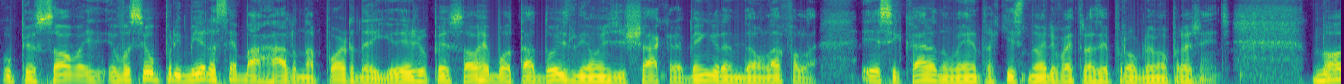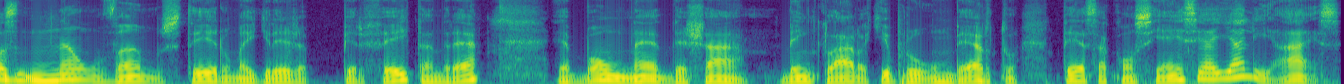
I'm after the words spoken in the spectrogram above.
o pessoal vai. Eu vou ser o primeiro a ser barrado na porta da igreja, o pessoal vai botar dois leões de chácara bem grandão lá e falar: esse cara não entra aqui, senão ele vai trazer problema pra gente. Nós não vamos ter uma igreja perfeita, André. É bom né, deixar bem claro aqui para o Humberto ter essa consciência. E, aliás,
